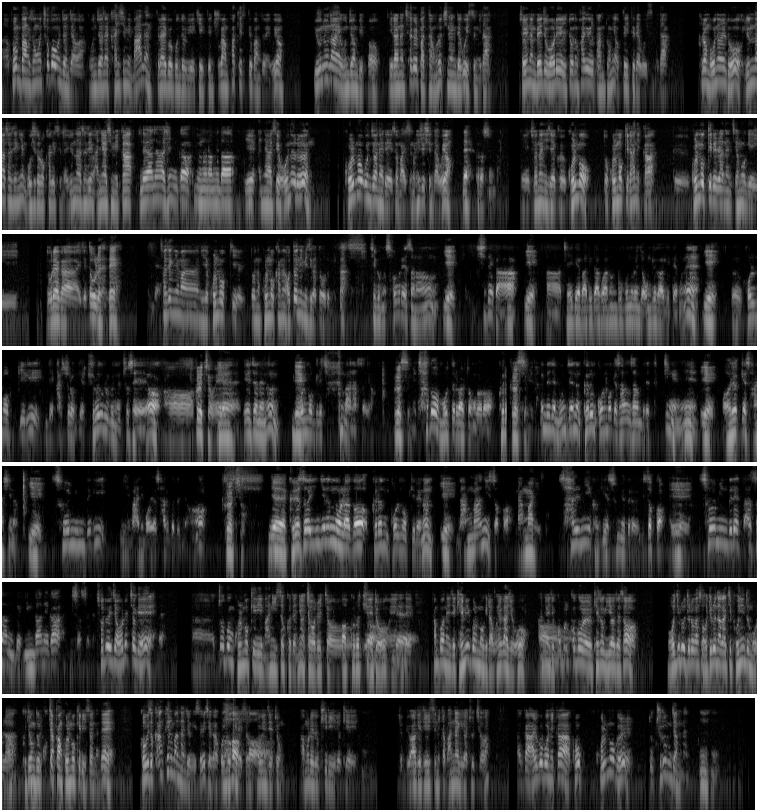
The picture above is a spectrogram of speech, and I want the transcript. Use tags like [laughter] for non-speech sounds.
어, 본 방송은 초보 운전자와 운전에 관심이 많은 드라이버 분들 위해 기획된 주간 팟캐스트 방송이고요. 윤누나의 운전 비법이라는 책을 바탕으로 진행되고 있습니다. 저희는 매주 월요일 또는 화요일 방송이 업데이트되고 있습니다. 그럼 오늘도 윤나 선생님 모시도록 하겠습니다. 윤나 선생님 안녕하십니까? 네, 안녕하십니까. 윤은합니다. 예, 안녕하세요. 오늘은 골목 운전에 대해서 말씀을 해주신다고요? 네, 그렇습니다. 예, 저는 이제 그 골목, 또 골목길 하니까 그 골목길이라는 제목의 이 노래가 이제 떠오르는데 선생님은 이제 골목길 또는 골목하면 어떤 이미지가 떠오릅니까? 지금 서울에서는 예, 시대가 예, 아, 재개발이라고 하는 부분으로 이제 옮겨가기 때문에 예. 그 골목길이 이제 갈수록 이제 줄어들고 추세예요. 어, 그렇죠. 예, 예, 예전에는 예, 골목길이 참 많았어요. 그렇습니다. 차도 못 들어갈 정도로. 그- 그렇습니다. 근데 이제 문제는 그런 골목에 사는 사람들의 특징이 예, 어렵게 사시는 예, 서민들이 이 많이 모여 살거든요. 그렇죠. 예, 그래서인지는 몰라도 그런 골목길에는 예, 낭만이 있었고 낭만이 있어. 삶이 거기에 스며들어 있었고 예. 서민들의 따스한 그 인간애가 있었어요. 저도 이제 어릴 적에 네. 어, 좁은 골목길이 많이 있었거든요. 저 어릴 어, 그렇죠. 적에도. 예, 예. 근데 한 번에 이제 개미골목이라고 해가지고 완전 어. 이제 꼬불꼬불 계속 이어져서 어디로 들어가서 어디로 나갈지 본인도 몰라. 그 정도로 복잡한 골목길이 있었는데 거기서 깡패를 만난 적이 있어요. 제가 골목길에서 허허. 거기 이제 좀 아무래도 길이 이렇게 좀 묘하게 돼 있으니까 만나기가 좋죠. 그러니까 알고 보니까 그 골목을 또 주름 잡는 음흠.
